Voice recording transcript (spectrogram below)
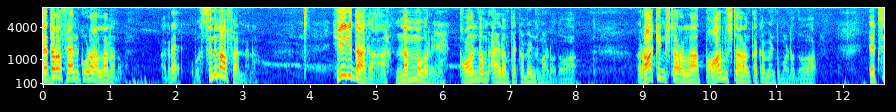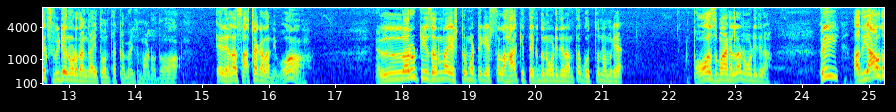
ನಟರ ಫ್ಯಾನ್ ಕೂಡ ಅಲ್ಲ ನಾನು. ಆದರೆ ಒಬ್ಬ ಸಿನಿಮಾ ಫ್ಯಾನ್ ನಾನು. ಹೀಗಿದ್ದಾಗ ನಮ್ಮವರೇ ಕಾಂಡಮ್ ಆ್ಯಡ್ ಅಂತ ಕಮೆಂಟ್ ಮಾಡೋದು, ರಾಕಿಂಗ್ ಸ್ಟಾರ್ ಅಲ್ಲ, ಪಾರ್ನ್ ಸ್ಟಾರ್ ಅಂತ ಕಮೆಂಟ್ ಮಾಡೋದು, ಎಕ್ಸ್ ಎಕ್ಸ್ ವಿಡಿಯೋ ನೋಡ್ದಂಗೆ ಆಯಿತು ಅಂತ ಕಮೆಂಟ್ ಮಾಡೋದು. ಏನೆಲ್ಲ ಸಾಚಗಳ ನೀವು? ಎಲ್ಲರೂ ಟೀಸರ್ನ ಎಷ್ಟರ ಮಟ್ಟಿಗೆ ಎಷ್ಟು ಸಲ ಹಾಕಿ ತೆಗೆದು ನೋಡಿದ್ದೀರ ಅಂತ ಗೊತ್ತು ನಮಗೆ. ಪಾಸ್ ಮಾಡೆಲ್ಲ ನೋಡಿದ್ದೀರ ರೀ, ಅದು ಯಾವುದೋ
